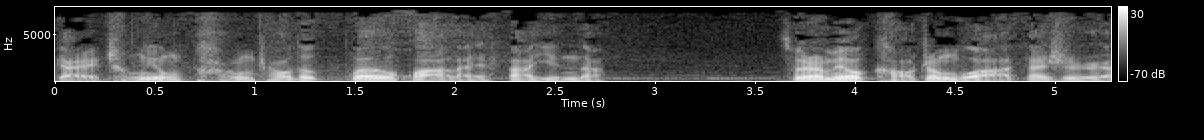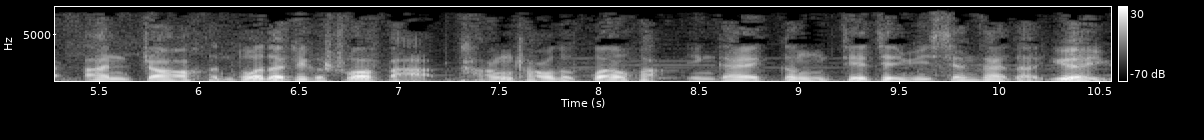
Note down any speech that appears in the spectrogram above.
改成用唐朝的官话来发音呢？虽然没有考证过啊，但是按照很多的这个说法，唐朝的官话应该更接近于现在的粤语，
